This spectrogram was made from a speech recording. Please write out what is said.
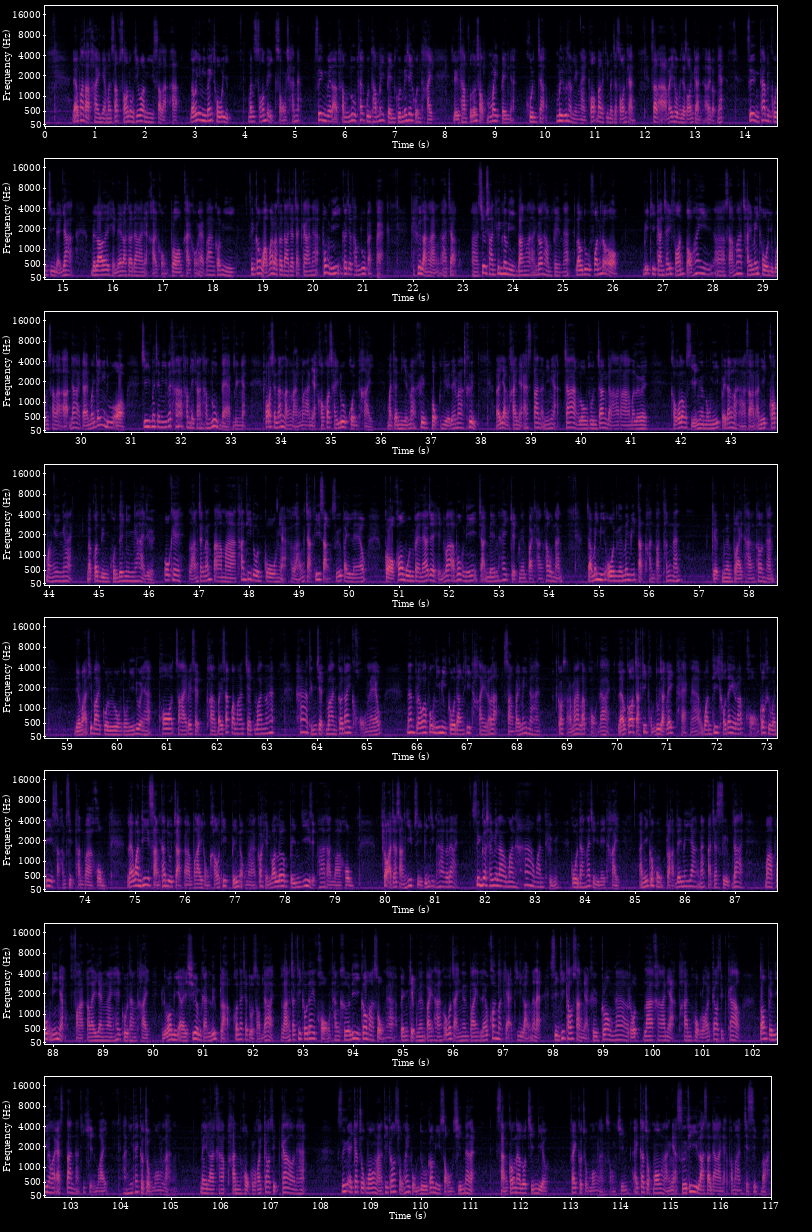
แล้วภาษาไทยเนี่ยมันซับซ้อนตรงที่ว่ามีสระอะแล้วก็ยังมีไม้โทอีก มันซ้อนไปอีก 2 ชั้นอะซึ่งเวลาทำรูปถ้าคุณทำไม่เป็นคุณไม่ใช่คนไทย หรือทำ Photoshop ไม่เป็นเนี่ยคุณจะไม่รู้ทำยังไง เพราะบางทีมันจะซ้อนกันสระอะไม้โทมันจะซ้อนกันอะไรแบบเนี้ยซึ่งถ้าเป็นคนจีนเนี่ยยาก เวลาเราเห็นใน Lazada เนี่ยขายของปลอมขายของแอบอ้างก็มี ซึ่งก็หวังว่า Lazada จะจัดการนะพวกนี้ก็จะทำรูปแปลกๆแต่คือหลังๆ อาจจะ เชี่ยวชาญขึ้นก็มีบางร้านก็ทำเป็นนะเราดูฟอนต์ก็ออก วิธีการใช้ฟอนต์ต่อให้อ่าสามารถใช้ไม้โทอยู่บนสระได้ แต่มันก็ยังดูออก จีนมันจะมีวัฒนธรรมในการทำรูปแบบหนึ่งอะเพราะฉะนั้นหลังๆมาเนี่ยเขาก็ใช้รูปคนไทยมันจะเนียนมากขึ้นตกเหยื่อได้มากขึ้น แล้วอย่างไทยเนี่ยแอสตันอันนี้เนี่ยจ้างลงทุนจ้างดารามาเลย เขาก็ต้องเสียเงินตรงนี้ไปตั้งมหาศาล อันนี้ก๊อปมาง่ายๆ แล้วก็ดึงคนได้ง่าย ๆ เลย โอเค หลังจากนั้นตามมาท่านที่โดนโกงเนี่ยหลังจากที่สั่งซื้อไปแล้วกรอกข้อมูลไปแล้วจะเห็นว่าพวกนี้จะเน้นให้เก็บเงินปลายทางเท่านั้น จะไม่มีโอนเงินไม่มีตัดผ่านบัตรทั้งนั้น เก็บเงินปลายทางเท่านั้น เดี๋ยวมาอธิบายกลลวงตรงนี้ด้วยฮะพอจ่ายไปเสร็จผ่านไปสักประมาณ 7 วันนะฮะห้าถึงเวันก็ได้ของแล้ว นั่นแปลว่าพวกนี้มีโกดังที่ไทยแล้วล่ะ สั่งไปไม่นาน ก็สามารถรับของได้ แล้วก็จากที่ผมดูจากเลขแท็กนะวันที่เขาได้รับของก็คือวันที่ 30 ธันวาคม และวันที่สั่งถ้าดูจากใบของเขาที่ปริ้นออกมา ก็เห็นว่าเริ่มปริ้น 25 ธันวาคม ก็อาจจะสั่ง 24ปริ้น 25 ก็ได้ ซึ่งก็ใช้เวลาประมาณ 5 วันถึงโกดังน่าจะอยู่ในไทย อันนี้ก็คงปรับได้ไม่ยากนะอาจจะสืบได้ ว่าพวกนี้เนี่ยฝากอะไรยังไงให้กูทางไทย หรือว่ามีอะไรเชื่อมกันหรือเปล่าก็น่าจะตรวจสอบได้ หลังจากที่เขาได้ของทางเคอรี่ก็มาส่งฮะเป็นเก็บเงินไปทางเขาก็จ่ายเงินไปแล้วค่อยมาแกะทีหลังนั่นแหละ สิ่งที่เขาสั่งเนี่ยคือกล้องหน้ารถราคาเนี่ยพันหกร้อยเก้าสิบเก้าต้องเป็นยี่ห้อแอสตันนะที่เขียนไว้ อันนี้ได้กระจกมองหลัง ในราคาพันหกร้อยเก้าสิบเก้านะฮะซึ่งไอกระจกมองหลังที่เขาส่งให้ผมดูก็มี 2 ชิ้นนั่นแหละ สั่งกล้องหน้ารถชิ้นเดียว ได้กระจกมองหลัง 2 ชิ้น ไอกระจกมองหลังเนี่ยซื้อที่ Lazada เนี่ยประมาณ 70 บาท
